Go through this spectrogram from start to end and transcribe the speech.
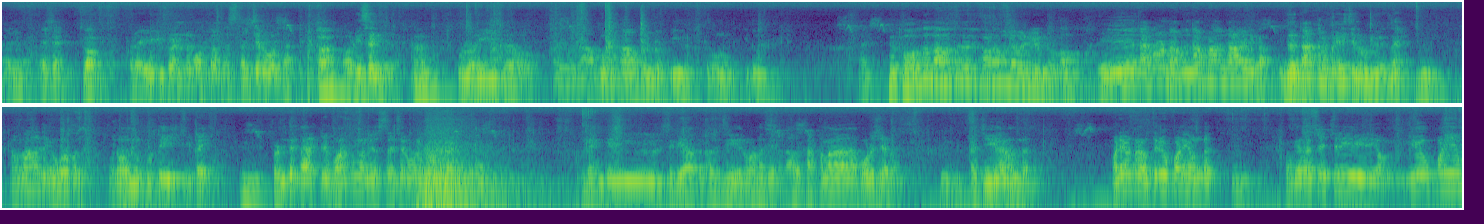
അതിന് ശേഷം ആ. ഈ ഫ്രണ്ട് മൊത്തം സ്ട്രക്ചർ. ഡിസൈൻ ഈ ഇത്ര ആ തൂ- ആ ഫ്രണ്ടും ഈ തൂണും ഇതും. ഇത് തുറന്ന താമസത്തിൽ കാണാൻ വല്ല വഴിയുണ്ടോ? ഏ നമുക്ക് നമ്മൾ നാളെ എടുക്കാം. ഇത് മേടിച്ചില്ല ഉള്ളു നമ്മൾ നാളെ എടുക്കാം കുഴപ്പമില്ല. ഇവിടെ ഒന്ന് കുട്ടി ഇട്ടേ. ഫ്രണ്ട് കറക്റ്റ് വർക്കിനുള്ള സ്ട്രെച്ചർ കൂടെ കൊണ്ടുവരാം അല്ലെങ്കിൽ ശരിയാകത്തില്ല. അത് ചെയ്യണം. അത് കട്ടള പോളിഷ് ചെയ്യണം. അത് ചെയ്യാനുണ്ട് പണിയുണ്ട് ഒത്തിരി പണിയുണ്ട്. നമുക്ക് ഏകദേശം ഇച്ചിരി ഈ പണിയും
